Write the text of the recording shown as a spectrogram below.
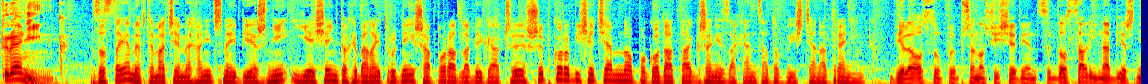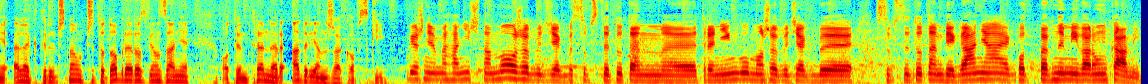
Trening. Zostajemy w temacie mechanicznej bieżni. Jesień to chyba najtrudniejsza pora dla biegaczy. Szybko robi się ciemno, pogoda także nie zachęca do wyjścia na trening. Wiele osób przenosi się więc do sali na bieżnię elektryczną. Czy to dobre rozwiązanie? O tym trener Adrian Żakowski. Bieżnia mechaniczna może być jakby substytutem e, treningu, może być jakby substytutem biegania jak pod pewnymi warunkami.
